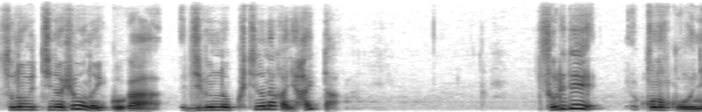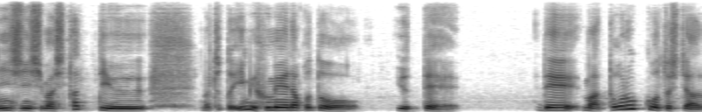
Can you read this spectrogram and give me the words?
そのうちの氷の一個が自分の口の中に入った。それでこの子を妊娠しましたっていう、まあ、ちょっと意味不明なことを言ってでまあ登録校としては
